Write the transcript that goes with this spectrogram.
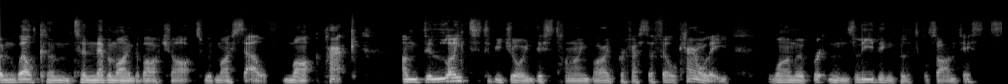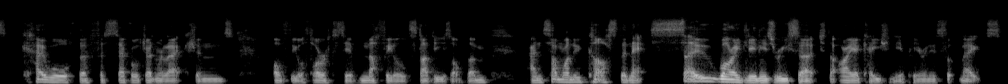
and welcome to Never Mind the Bar Charts with myself, Mark Pack. I'm delighted to be joined this time by Professor Phil Cowley, one of Britain's leading political scientists, co author for several general elections of the authoritative Nuffield studies of them, and someone who casts the net so widely in his research that I occasionally appear in his footnotes.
